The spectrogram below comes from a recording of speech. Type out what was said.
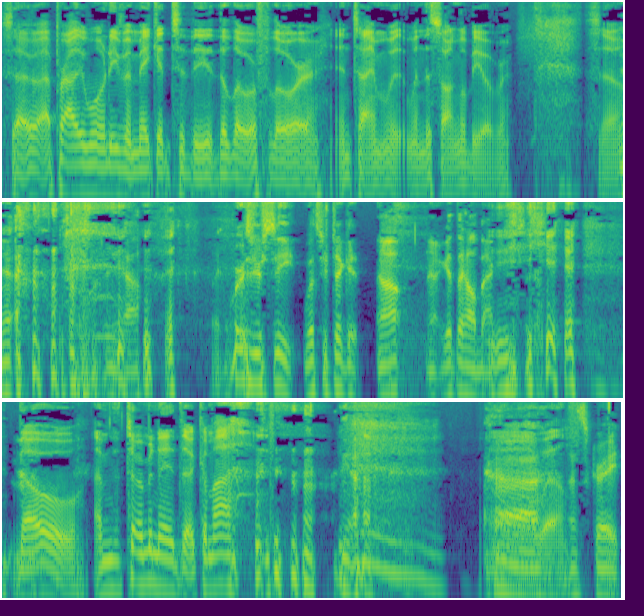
So I probably won't even make it to the, the lower floor in time when the song will be over. So Yeah. yeah. Like, where's your seat? What's your ticket? Oh, no, get the hell back. Yeah. no, I'm the Terminator. Come on. Yeah. Uh, well, That's great.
